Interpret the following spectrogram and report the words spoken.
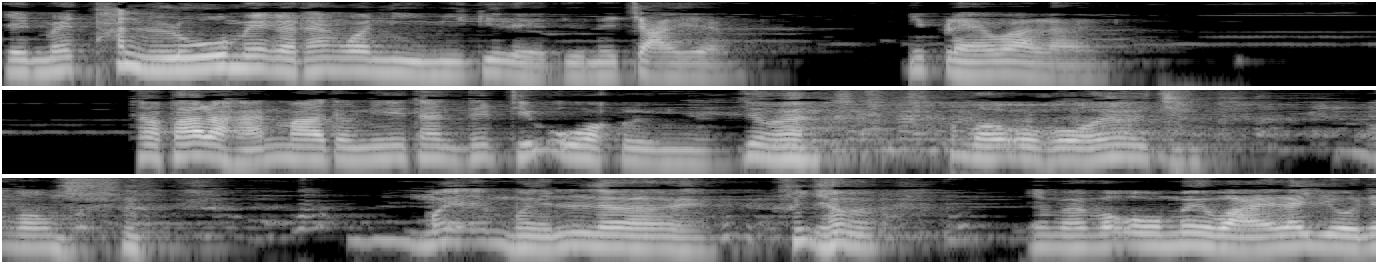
เห็นไหมท่านรู้ไหมกระทั่งว่านี่มีกิเลสอยู่ในใจอะนี่แปลว่าอะไร ถ้าพระอรหันต์มาตรงนี้ท่านที่อ้วกเลยใช่ไหมบอกโอ้โหบอกไม่เหมือนเลยใช่ไหมใช่ไหมบอกโอ้ไม่ไหวแล้วอยู่ใน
